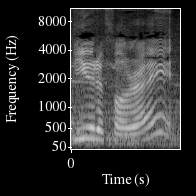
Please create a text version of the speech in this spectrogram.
Beautiful, right?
